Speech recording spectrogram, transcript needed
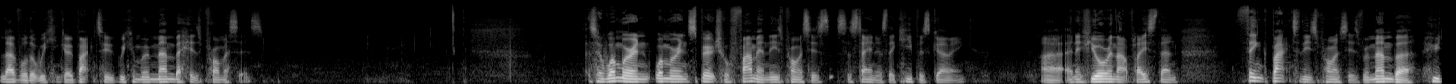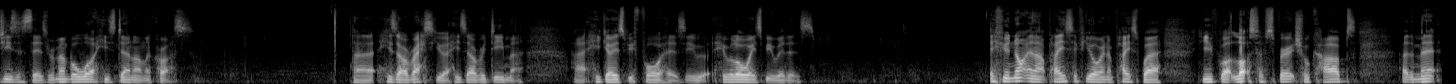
level that we can go back to. We can remember His promises. So, when we're in, when we're in spiritual famine, these promises sustain us, they keep us going. Uh, and if you're in that place, then think back to these promises. Remember who Jesus is. Remember what he's done on the cross. Uh, he's our rescuer, he's our redeemer. Uh, he goes before us, he, he will always be with us. If you're not in that place, if you're in a place where you've got lots of spiritual carbs at the minute,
